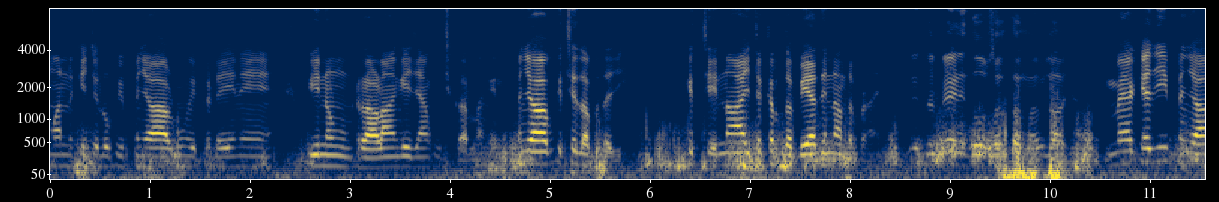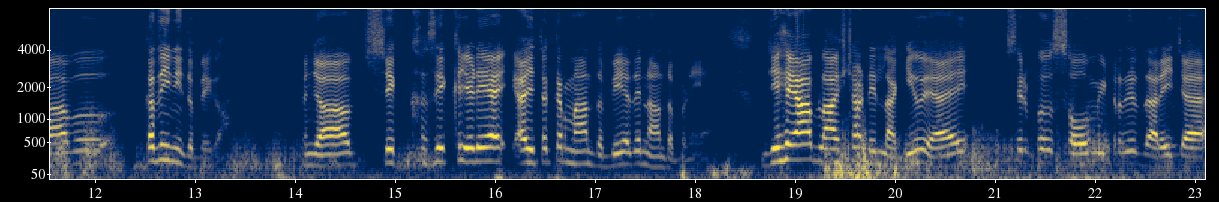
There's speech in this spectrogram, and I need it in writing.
ਮੰਨ ਕੇ ਚਲੋ ਵੀ ਪੰਜਾਬ ਨੂੰ ਇੱਕ ਡੇ ਨੇ ਵੀ ਇਹਨਾਂ ਨੂੰ ਡਰਾ ਲਾਂਗੇ ਜਾਂ ਕੁਝ ਕਰ ਲਾਂਗੇ। ਪੰਜਾਬ ਕਿੱਥੇ ਦੱਬਦਾ ਜੀ? ਕਿੱਥੇ? ਨਾ ਅਜ ਤੱਕ ਦੱਬਿਆ ਤੇ ਨਾ ਦੱਬਣਾ ਨਹੀਂ ਦੱਬਿਆ ਨਹੀਂ ਦੋ ਸਾਲ ਧਰਨਾ ਵੀ ਲਾ ਮੈਂ ਕਿਹਾ ਜੀ ਪੰਜਾਬ ਕਦੀ ਨਹੀਂ ਦੱਬੇਗਾ। ਪੰਜਾਬ ਸਿੱਖ ਸਿੱਖ ਜਿਹੜੇ ਆ, ਅਜੇ ਤੱਕ ਨਾ ਦੱਬੇ ਆ ਤੇ ਨਾ ਦੱਬਣੇ ਆ। ਜੇ ਆ ਬਲਾਸਟ ਸਾਡੇ ਲਾਗੇ ਹੋਇਆ ਹੈ ਸਿਰਫ 100 ਮੀਟਰ ਦੇ ਦਾਇਰੇ 'ਚ ਹੈ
